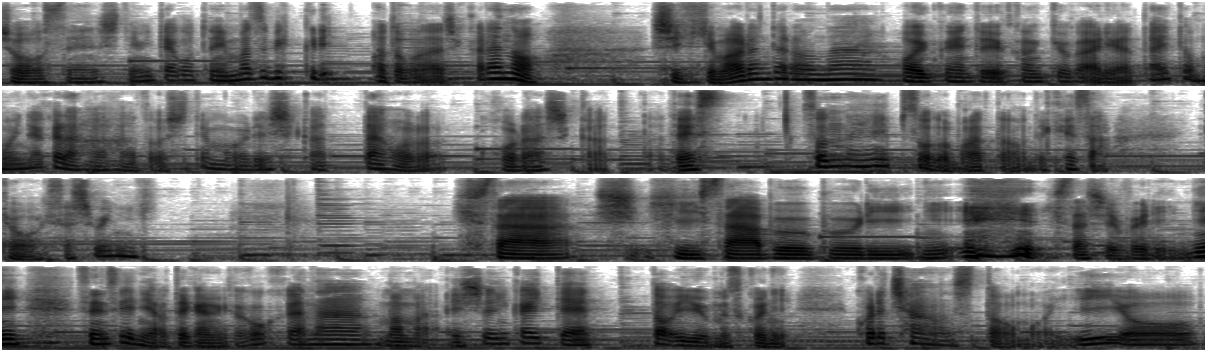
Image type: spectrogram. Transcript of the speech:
挑戦してみたことにまずびっくり。お友達からの。刺激もあるんだろうな保育園という環境がありがたいと思いながら母としても嬉しかったほらほらしかったです。そんなエピソードもあったので今朝今日久しぶりに久し、久ぶりに久しぶりに、先生にお手紙書こうかな。ママ、一緒に書いて。という息子に、これチャンスと思い、いいよ。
